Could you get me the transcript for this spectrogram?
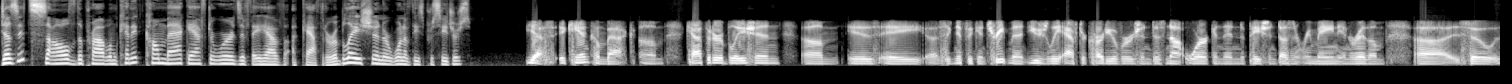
does it solve the problem? Can it come back afterwards if they have a catheter ablation or one of these procedures? Yes, it can come back. Um, catheter ablation um, is a, a, significant treatment, usually after cardioversion does not work and then the patient doesn't remain in rhythm. Uh, so,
